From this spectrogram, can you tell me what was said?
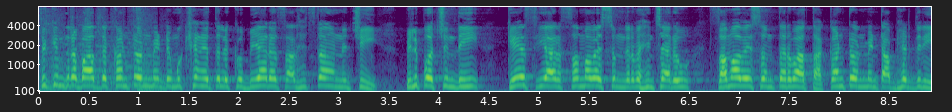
సికింద్రాబాద్ కంటోన్మెంట్ ముఖ్య నేతలకు బీఆర్ఎస్ అధిష్టానం నుంచి పిలుపొచ్చింది. కేసీఆర్ సమావేశం నిర్వహించారు. సమావేశం తర్వాత కంటోన్మెంట్ అభ్యర్థిని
